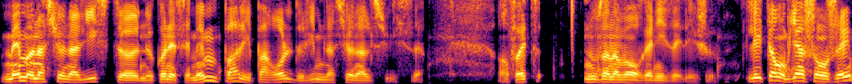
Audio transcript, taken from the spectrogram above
Même un nationaliste ne connaissait même pas les paroles de l'hymne national suisse. En fait, nous en avons organisé des jeux. Les temps ont bien changé,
